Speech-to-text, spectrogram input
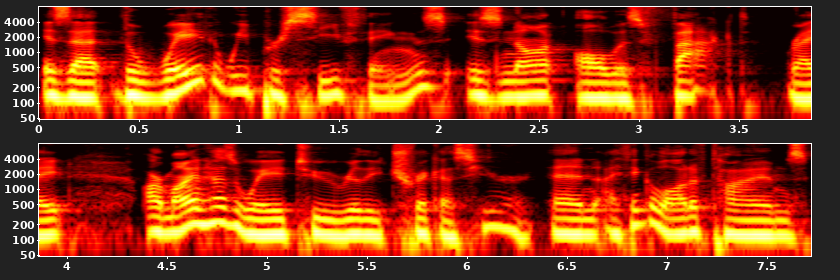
is that the way that we perceive things is not always fact, right? Our mind has a way to really trick us here. And I think a lot of times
